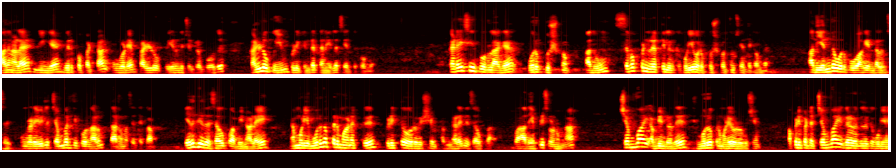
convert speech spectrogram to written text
அதனால் நீங்கள் விருப்பப்பட்டால் உங்களுடைய கல்லுப்பு இருந்துச்சுன்ற போது கல்லுப்பையும் குளிக்கின்ற தண்ணியில் சேர்த்துக்கோங்க. கடைசி பொருளாக ஒரு புஷ்பம். அதுவும் சிவப்பு நிறத்தில் இருக்கக்கூடிய ஒரு புஷ்பத்தும் சேர்த்துக்கோங்க. அது எந்த ஒரு பூவாக இருந்தாலும் சரி உங்களுடைய வீட்டில் செம்பருத்தி பூனாலும் தாராளமாக சேர்த்துக்கலாம். எதுக்கு இந்த சிவப்பு அப்படின்னாலே நம்முடைய முருகப்பெருமானுக்கு பிடித்த ஒரு விஷயம் அப்படின்னாலே இந்த சிவப்பு தான். இப்போ அதை எப்படி சொல்லணும்னா செவ்வாய் அப்படின்றது முருகப்பெருமானுடைய ஒரு விஷயம். அப்படிப்பட்ட செவ்வாய் கிரகத்தில் இருக்கக்கூடிய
